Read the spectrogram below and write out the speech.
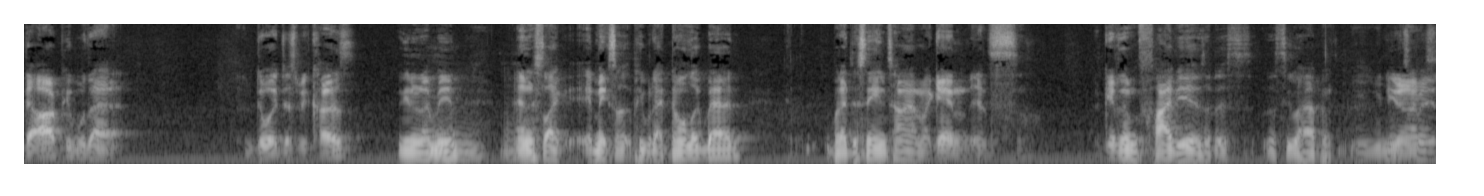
there are people that do it just because. You know what I mean? Mm-hmm. And it's like it makes uh, people that don't look bad, but at the same time, again, it's give them five years of this. Let's see what happens. you You know what I mean?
